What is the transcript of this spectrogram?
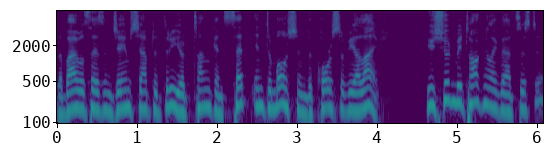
The Bible says in James chapter 3, your tongue can set into motion the course of your life. You shouldn't be talking like that, sister.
